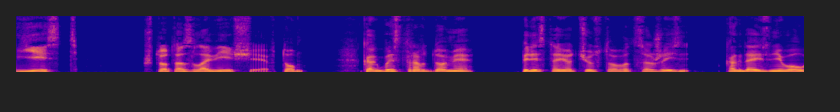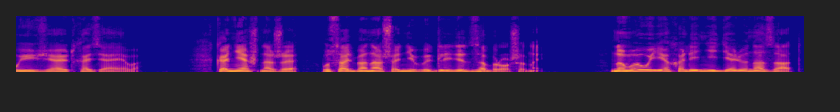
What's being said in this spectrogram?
есть что-то зловещее в том, как быстро в доме перестает чувствоваться жизнь, когда из него уезжают хозяева. Конечно же, усадьба наша не выглядит заброшенной, но мы уехали неделю назад,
